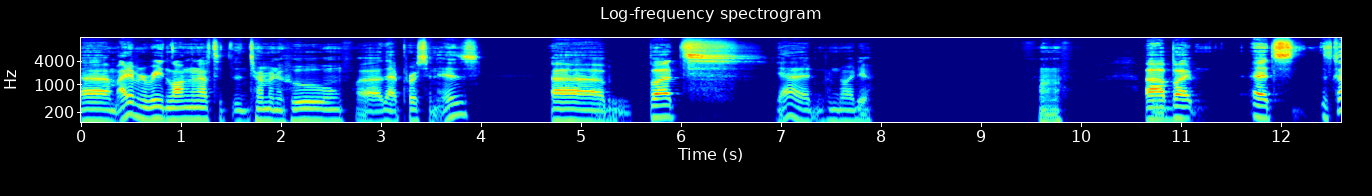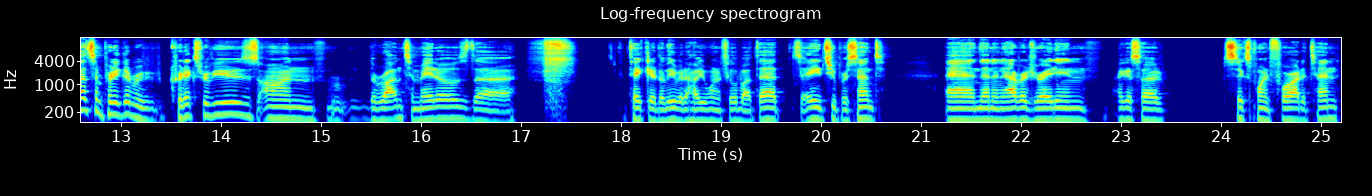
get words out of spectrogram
um, I didn't even read long enough to determine who uh, that person is. Uh, Mm. but yeah, I have no idea. I don't know. Uh, but it's it's got some pretty good re- critics reviews on the Rotten Tomatoes. The take it or leave it how you want to feel about that. It's eighty two percent, and then an average rating, I guess a six point four out of ten.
